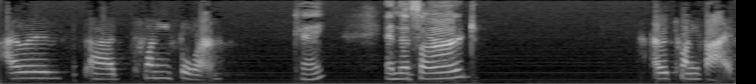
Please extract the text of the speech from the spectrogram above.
I was uh, 24. Okay. And the third? I was 25.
